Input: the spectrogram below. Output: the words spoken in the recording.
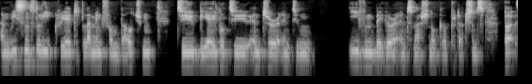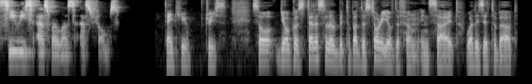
and recently created Lemming Film Belgium to be able to enter into even bigger international co-productions, but series as well as as films. Thank you. Dries. So, Yorgos, tell us a little bit about the story of the film Inside. What is it about?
